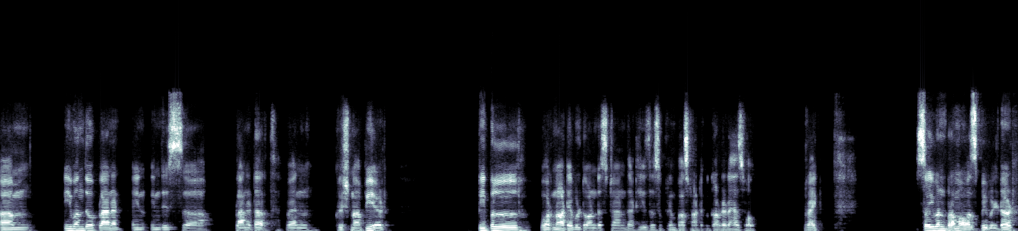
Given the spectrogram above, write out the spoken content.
um, even though planet in in this uh, planet Earth, when Krishna appeared, people were not able to understand that he is the supreme personality of Godhead as well, right? So even Brahma was bewildered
